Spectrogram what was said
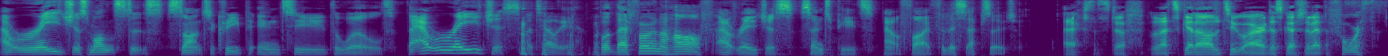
outrageous monsters starting to creep into the world. They're outrageous, I tell you. but they're four and a half outrageous centipedes out of five for this episode. Excellent stuff. Let's get on to our discussion about the fourth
